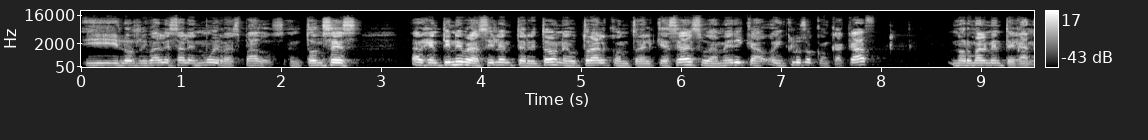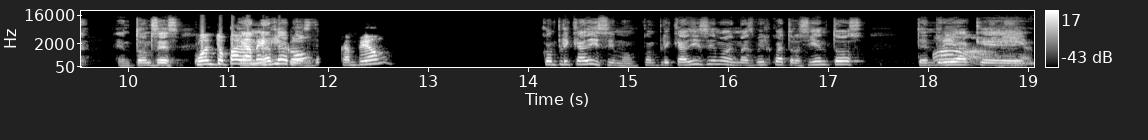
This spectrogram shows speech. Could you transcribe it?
y los rivales salen muy raspados. Entonces, Argentina y Brasil en territorio neutral contra el que sea de Sudamérica o incluso con CACAF, normalmente gana. Entonces, ¿cuánto paga México, campeón? Complicadísimo, complicadísimo en más 1400 tendría ah, que...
